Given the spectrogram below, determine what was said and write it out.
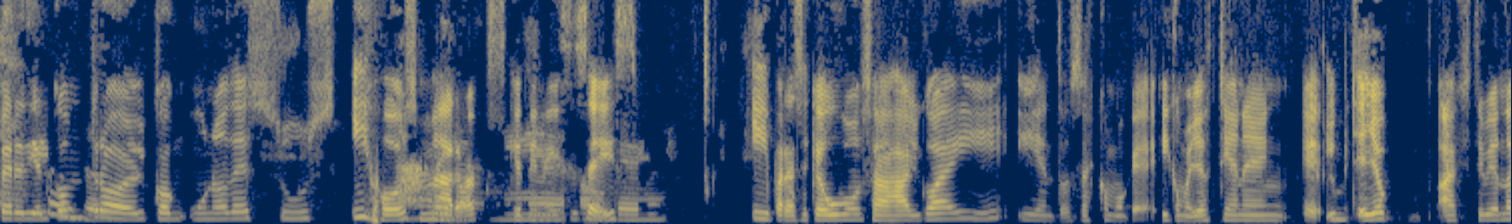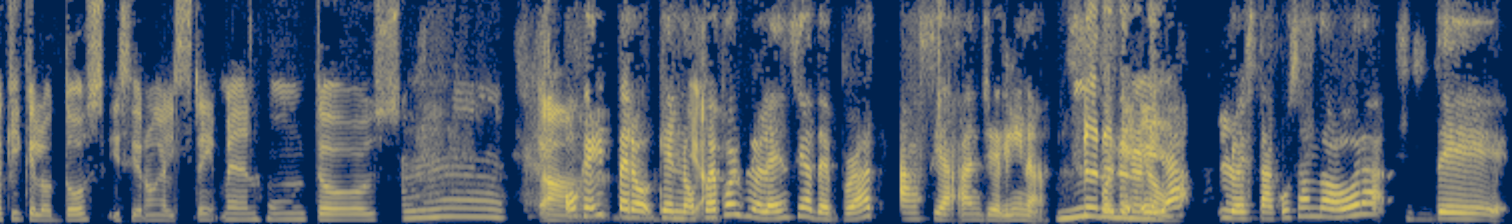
perdió el control con uno de sus hijos, Maddox, que tiene 16 y parece que hubo o sea, algo ahí y entonces como que y como ellos tienen eh, ellos ah, estoy viendo aquí que los dos hicieron el statement juntos mm, ok pero que no fue por violencia de Brad hacia Angelina no no no no, ella lo está acusando ahora de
